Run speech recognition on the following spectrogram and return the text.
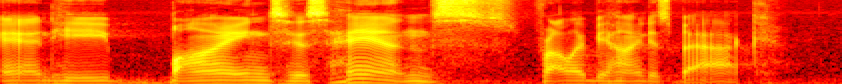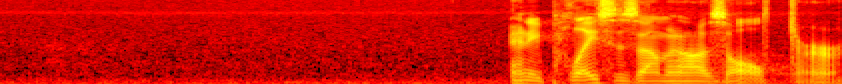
and he binds his hands, probably behind his back, and he places them on his altar.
